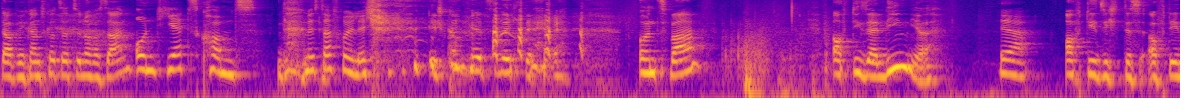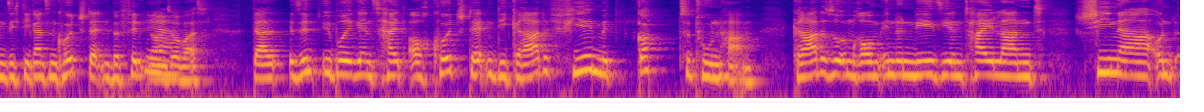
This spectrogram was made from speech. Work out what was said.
Darf ich ganz kurz dazu noch was sagen? Und jetzt kommt's. Mr. Fröhlich. Ich komme jetzt nicht. äh. Und zwar auf dieser Linie, ja. auf, die sich das, auf denen sich die ganzen Kultstätten befinden Ja. und sowas. Da sind übrigens halt auch Kultstätten, die gerade viel mit Gott zu tun haben. Gerade so im Raum Indonesien, Thailand, China und äh,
